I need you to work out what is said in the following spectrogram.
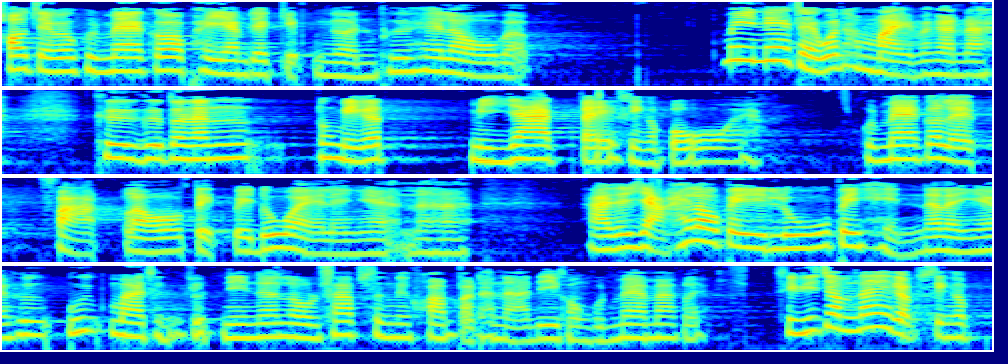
เข้าใจว่าคุณแม่ก็พยายามจะเก็บเงินเพื่อให้เราแบบ ไม่แน่ใจว่าทำไมเหมือนกันนะคือคือตอนนั้นต้องมีก็มีญาติไปสิงคโปร์ไงคุณแม่ก็เลยฝากเราติดไปด้วยอะไรเงี้ยนะคะ อาจจะอยากให้เราไปรู้ไปเห็นอะไรเงี้ยคืออุ้ยมาถึงจุดนี้นะเราทราบซึ้งในความปรารถนาดีของคุณแม่มากเลย สิ่งที่จำได้กับสิงคโป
